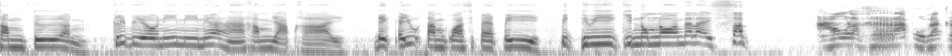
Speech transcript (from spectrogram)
คำเตือน คลิปวิดีโอนี้มีเนื้อหาคำหยาบคาย เด็กอายุต่ำกว่า 18 ปี ปิดทีวีกินนมนอนได้ละไอ้สัตว์ เอาละครับผมนะค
